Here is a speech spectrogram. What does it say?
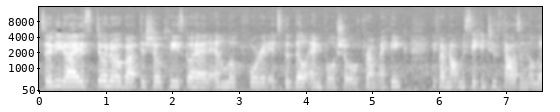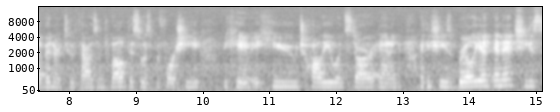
So if you guys don't know about this show, please go ahead and look for it. It's the Bill Engvall show from, I think, if I'm not mistaken, 2011 or 2012. This was before she became a huge Hollywood star and I think she's brilliant in it. She's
